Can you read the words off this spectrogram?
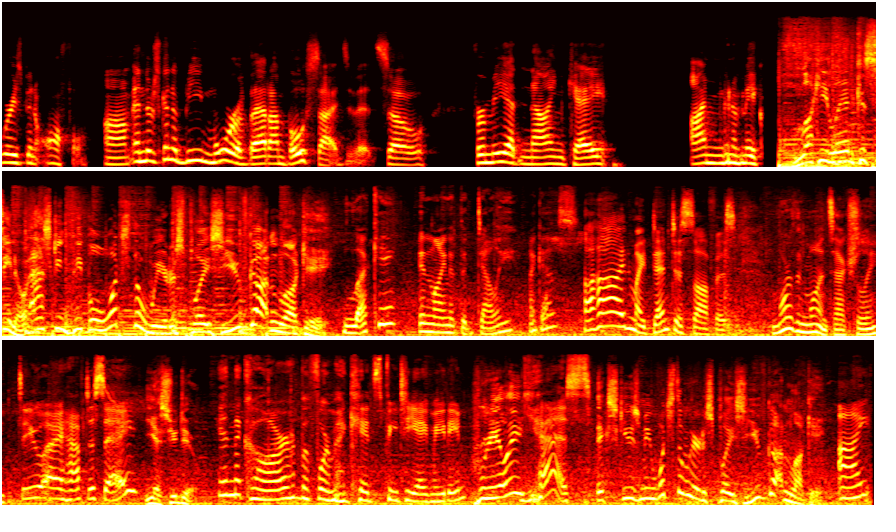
where he's been awful. Um, and there's going to be more of that on both sides of it. So for me at 9K, I'm going to make. Lucky Land Casino asking people what's the weirdest place you've gotten lucky? Lucky? In line at the deli, I guess? Aha, in my dentist's office. More than once, actually. Do I have to say? Yes, you do. In the car before my kids' PTA meeting. Really? Yes. Excuse me, what's the weirdest place you've gotten lucky? I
